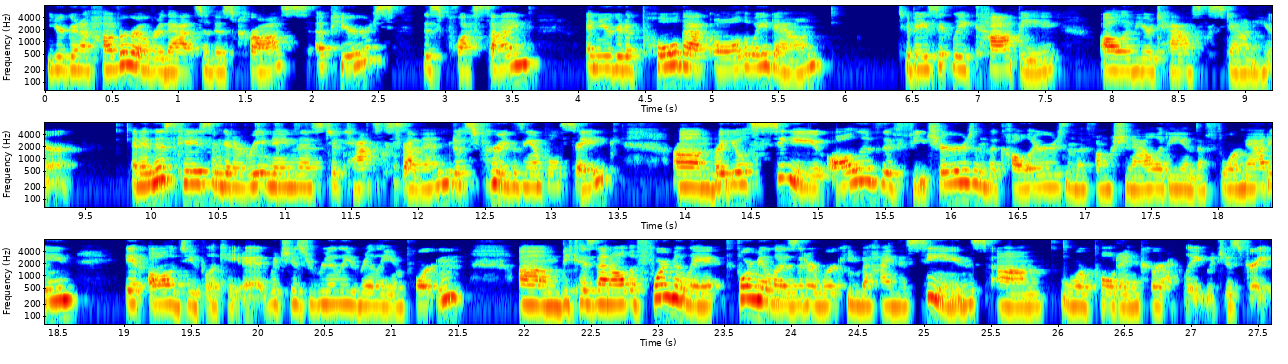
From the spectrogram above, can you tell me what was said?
you're going to hover over that so this cross appears, this plus sign, and you're going to pull that all the way down to basically copy all of your tasks down here. And in this case, I'm going to rename this to task seven, just for example's sake. Um, but you'll see all of the features and the colors and the functionality and the formatting it all duplicated, which is really, really important um, because then all the formula formulas that are working behind the scenes um, were pulled in correctly, which is great.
